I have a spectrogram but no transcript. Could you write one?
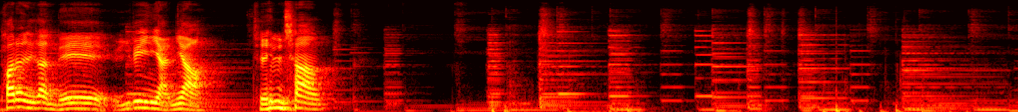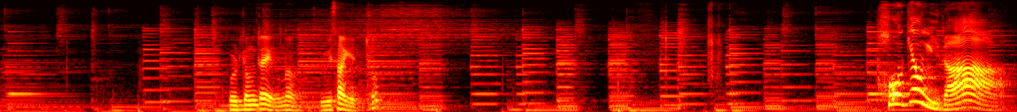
팔은 일단 내 의뢰인이 아니야. 젠장. 골경자이구나. 의사겠죠? 허경이다.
